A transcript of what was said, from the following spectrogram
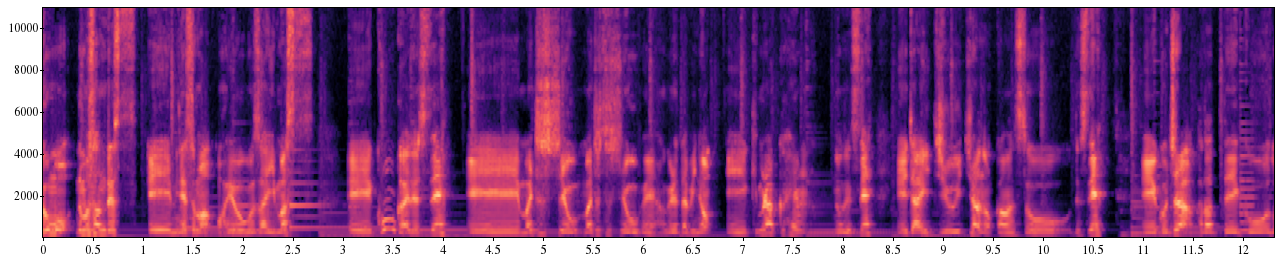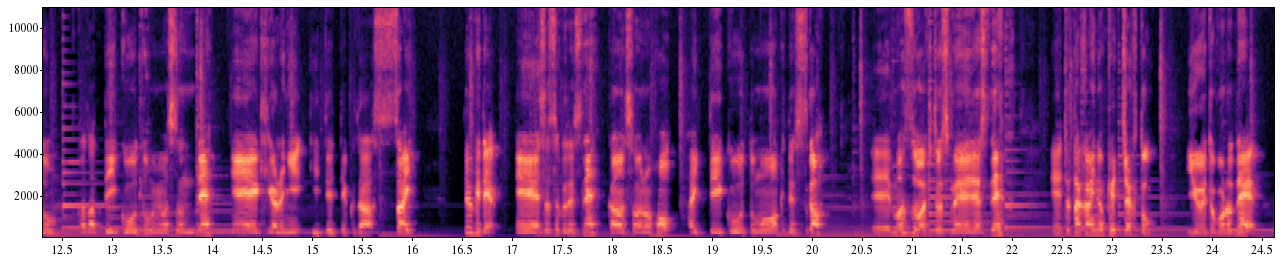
どうも、沼さんです。えー皆様、おはようございます。えー今回ですね、えー魔術師を魔術師オフェンはぐれ旅の、えー木村区編のですね、え第11話の感想ですね、えーこちら語っていこうと、語っていこうと思いますんで、えー気軽に聞いていってください。というわけで、えー早速ですね、感想の方入っていこうと思うわけですが、えーまずは一つ目ですね、えー戦いの決着というところで、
